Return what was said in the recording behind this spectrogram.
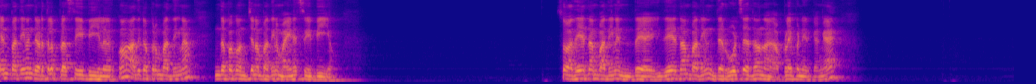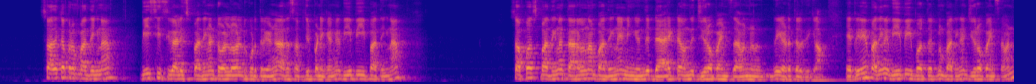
ஏன்னு பார்த்தீங்கன்னா இந்த இடத்துல ப்ளஸ் விபியில் இருக்கும். அதுக்கப்புறம் பார்த்தீங்கன்னா இந்த பக்கம் வந்துச்சுன்னா பார்த்தீங்கன்னா மைனஸ் விபியும் ஸோ அதே தான் பார்த்தீங்கன்னா இந்த இதே தான் பார்த்தீங்கன்னா இந்த ரூல்ஸை தான் நான் அப்ளை பண்ணியிருக்கேங்க. ஸோ அதுக்கப்புறம் பார்த்தீங்கன்னா பிசிசி வேல்யூஸ் பார்த்தீங்கன்னா டுவெல் வேல்டு கொடுத்துருக்காங்க. அதை சப்ஜெக்ட் பண்ணிக்கோங்க. விபி பார்த்தீங்கன்னா சப்போஸ் பார்த்தீங்கன்னா தரலனா பார்த்தீங்கன்னா நீங்கள் வந்து டேரெக்டாக வந்து ஜீரோ பாயிண்ட் செவன் வந்து எடுத்து எழுதிக்கலாம். எப்பயுமே பார்த்தீங்கன்னா விபி பொறுத்த வரைக்கும் பார்த்தீங்கன்னா ஜீரோ பாயிண்ட் செவன்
